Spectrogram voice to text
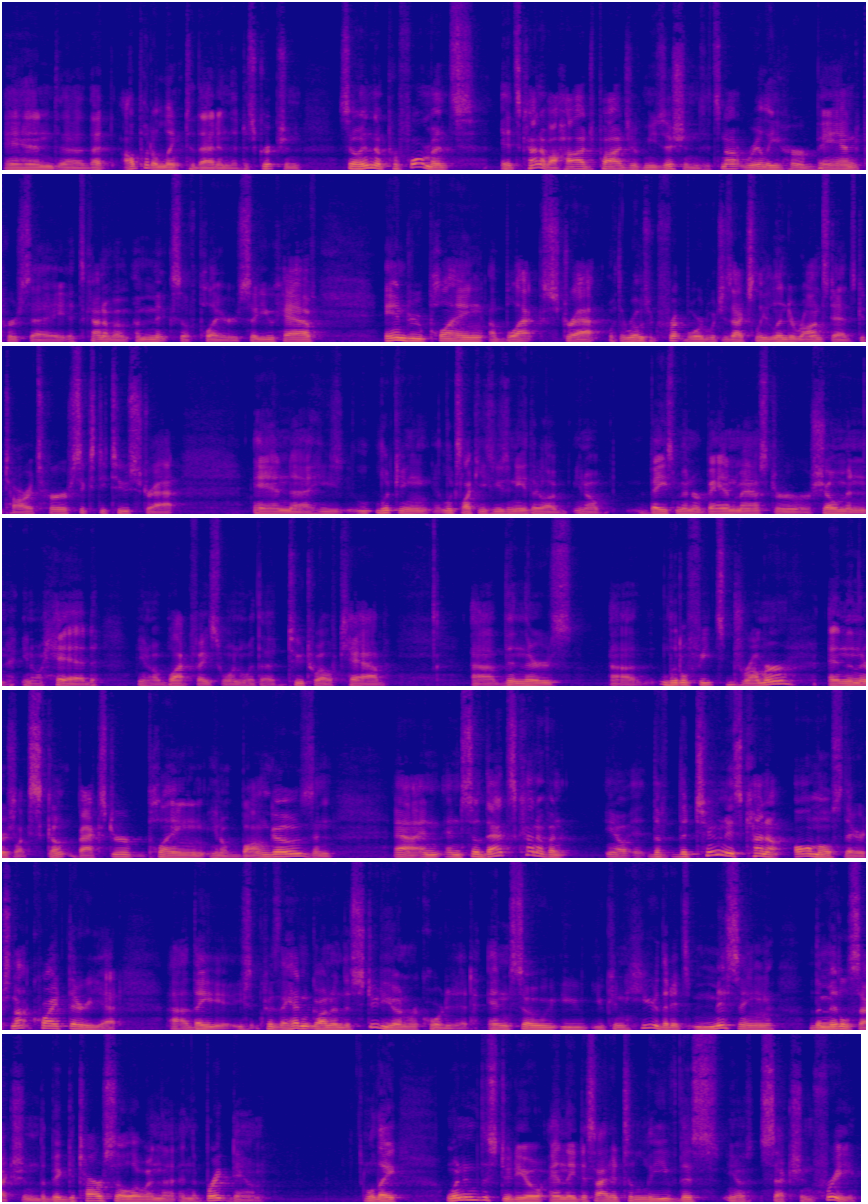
And uh, that I'll put a link to that in the description. So in the performance, it's kind of a hodgepodge of musicians. It's not really her band per se. It's kind of a, a mix of players. So you have Andrew playing a black Strat with a rosewood fretboard, which is actually Linda Ronstadt's guitar. It's her 62 Strat. And uh, he's looking, it looks like he's using either a, you know, bassman or bandmaster or showman, you know, head, you know, blackface one with a 212 cab. Uh, then there's uh, Little Feat's drummer. And then there's like Skunk Baxter playing, you know, bongos. And, yeah, and, and so that's kind of an you know the the tune is kind of almost there. It's not quite there yet. Uh, they because they hadn't gone in the studio and recorded it, and so you you can hear that it's missing the middle section, the big guitar solo and the and the breakdown. Well, they went into the studio and they decided to leave this you know section free.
